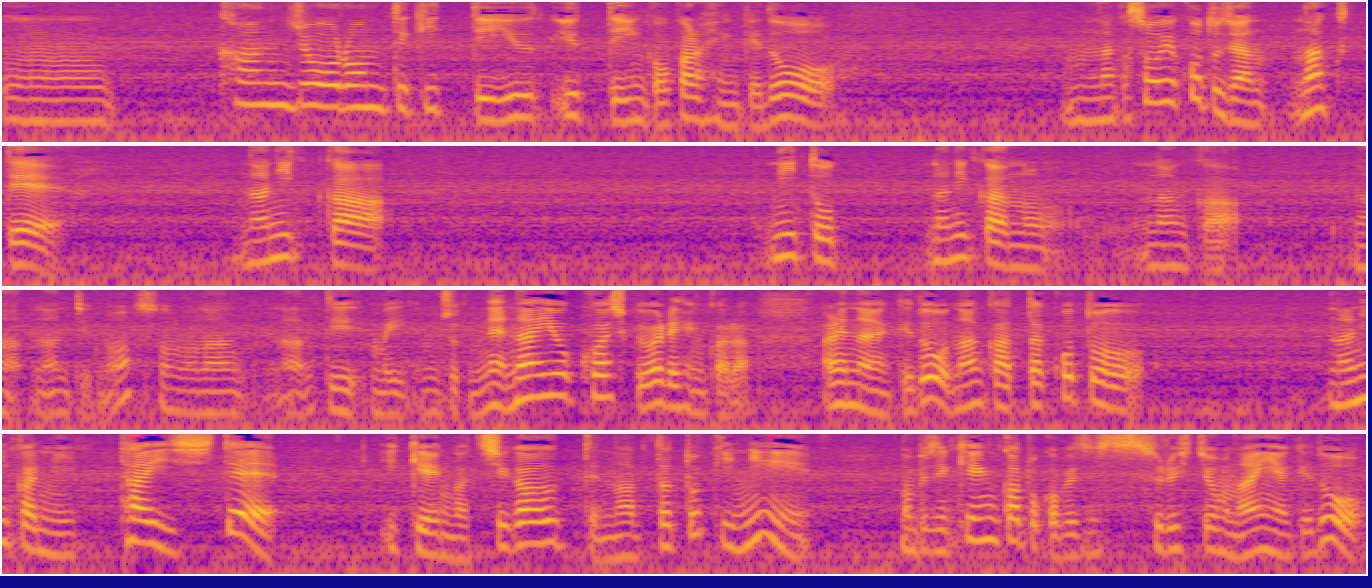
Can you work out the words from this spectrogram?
うん感情論的って言言っていいんか分からへんけどなんかそういうことじゃなくて何かにと何かのなんかななんていうの？そのなんなんて、ちょっとね内容詳しく言われへんからあれなんやけど何かあったこと何かに対して意見が違うってなった時に、まあ、別に喧嘩とか別にする必要もないんやけど、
